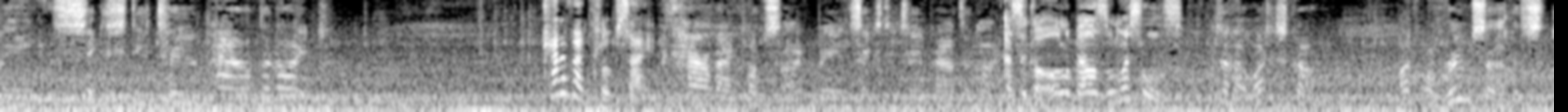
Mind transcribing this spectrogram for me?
being sixty-two pound a night. Caravan club site. A caravan club site being sixty-two pounds a night. Has it got all the bells and whistles? I don't know what it's got. I want room service.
